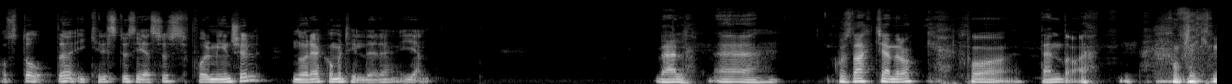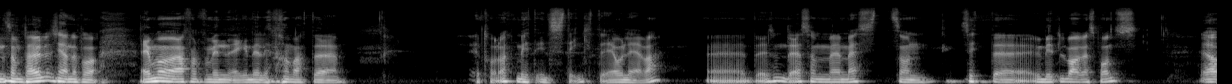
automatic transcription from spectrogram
og stolte i Kristus Jesus for min skyld, når jeg kommer til dere igjen. Vel, eh, hvor sterkt kjenner dere på den konflikten som Paulus kjenner på? Jeg må i hvert fall for min egen del innrømme at eh, jeg tror nok mitt instinkt er å leve. Eh, det er liksom det som er mest sånn sitt uh, umiddelbar respons. Ja,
